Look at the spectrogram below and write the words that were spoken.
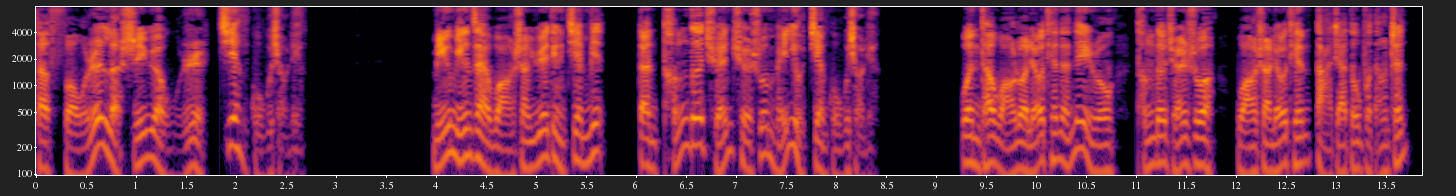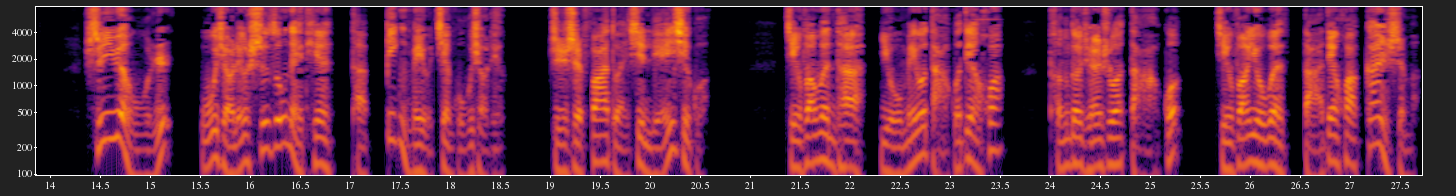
他否认了十一月五日见过吴小玲。明明在网上约定见面，但滕德全却说没有见过吴小玲。问他网络聊天的内容，滕德全说。网上聊天，大家都不当真。十一月五日，吴小玲失踪那天，他并没有见过吴小玲，只是发短信联系过。警方问他有没有打过电话，滕德全说打过。警方又问打电话干什么，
